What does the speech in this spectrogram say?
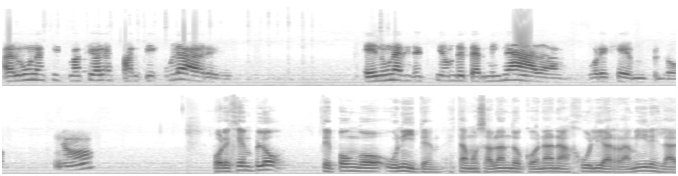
algunas situaciones particulares en una dirección determinada, por ejemplo, ¿no? Por ejemplo, te pongo un ítem. Estamos hablando con Ana Julia Ramírez, la,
